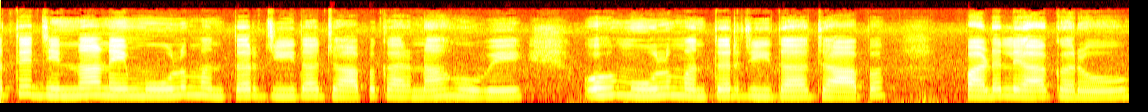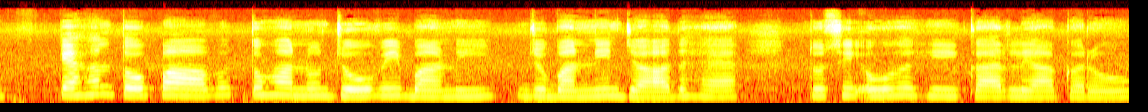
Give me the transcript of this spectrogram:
ਅਤੇ ਜਿਨ੍ਹਾਂ ਨੇ ਮੂਲ ਮੰਤਰ ਜੀ ਦਾ ਜਾਪ ਕਰਨਾ ਹੋਵੇ, ਉਹ ਮੂਲ ਮੰਤਰ ਜੀ ਦਾ ਜਾਪ ਪੜ੍ਹ ਲਿਆ ਕਰੋ। ਕਹਿਣ ਤੋਂ ਭਾਵ, ਤੁਹਾਨੂੰ ਜੋ ਵੀ ਬਾਣੀ, ਜ਼ੁਬਾਨੀ ਯਾਦ ਹੈ, ਤੁਸੀਂ ਉਹ ਹੀ ਕਰ ਲਿਆ ਕਰੋ।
